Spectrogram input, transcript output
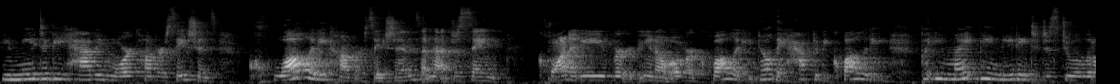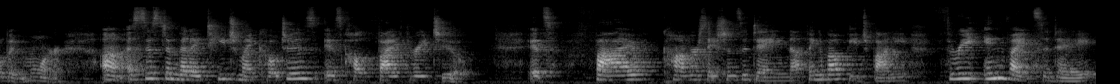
You need to be having more conversations, quality conversations. I'm not just saying quantity you know over quality. No they have to be quality but you might be needing to just do a little bit more. Um, a system that i teach my coaches is called 532 it's five conversations a day nothing about beachbody three invites a day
